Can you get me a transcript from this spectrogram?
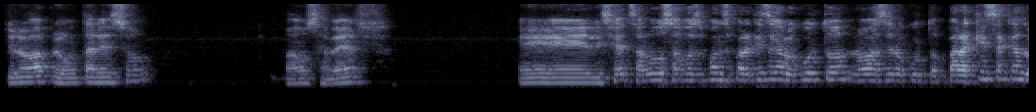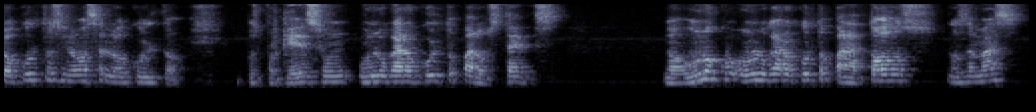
Yo le voy a preguntar eso. Vamos a ver. Eh, saludos a José Ponce. ¿Para qué sacas lo oculto? No va a ser oculto. ¿Para qué sacas lo oculto si no va a ser lo oculto? Pues porque es un, lugar oculto para ustedes. No, un lugar oculto para todos los demás,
